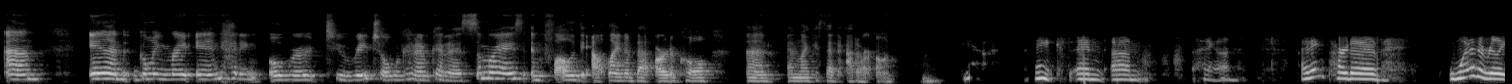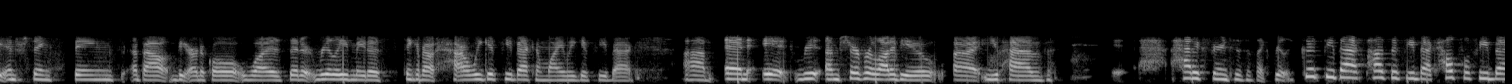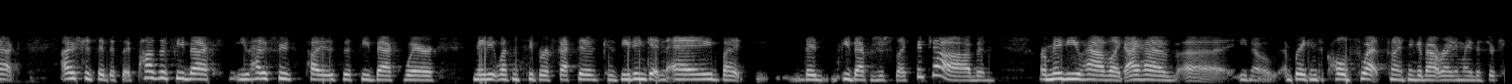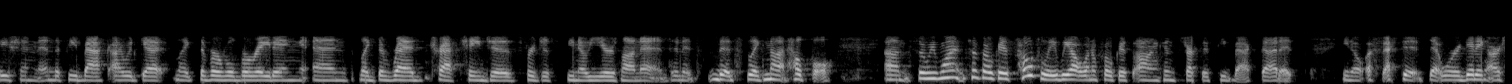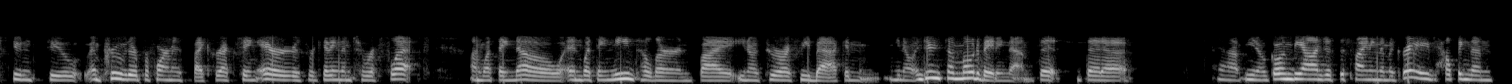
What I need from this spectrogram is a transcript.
Um, and going right in, heading over to Rachel, we're kind of going to summarize and follow the outline of that article. Um, and like I said, add our own. Yeah, thanks. And um, hang on. I think part of one of the really interesting things about the article was that it really made us think about how we give feedback and why we give feedback. Um, and it, I'm sure for a lot of you, uh, you have had experiences of like really good feedback, positive feedback, helpful feedback. I should say this way, positive feedback. You had experience with positive feedback where maybe it wasn't super effective because you didn't get an A, but the feedback was just like, good job. And or maybe you have like I have uh, you know a break into cold sweats when I think about writing my dissertation and the feedback I would get like the verbal berating and like the red track changes for just you know years on end and it's it's like not helpful. Um, so we want to focus. Hopefully, we all want to focus on constructive feedback that it's you know effective that we're getting our students to improve their performance by correcting errors. We're getting them to reflect on what they know and what they need to learn by you know through our feedback and you know and doing some motivating them that that uh, uh, you know going beyond just assigning them a grade helping them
